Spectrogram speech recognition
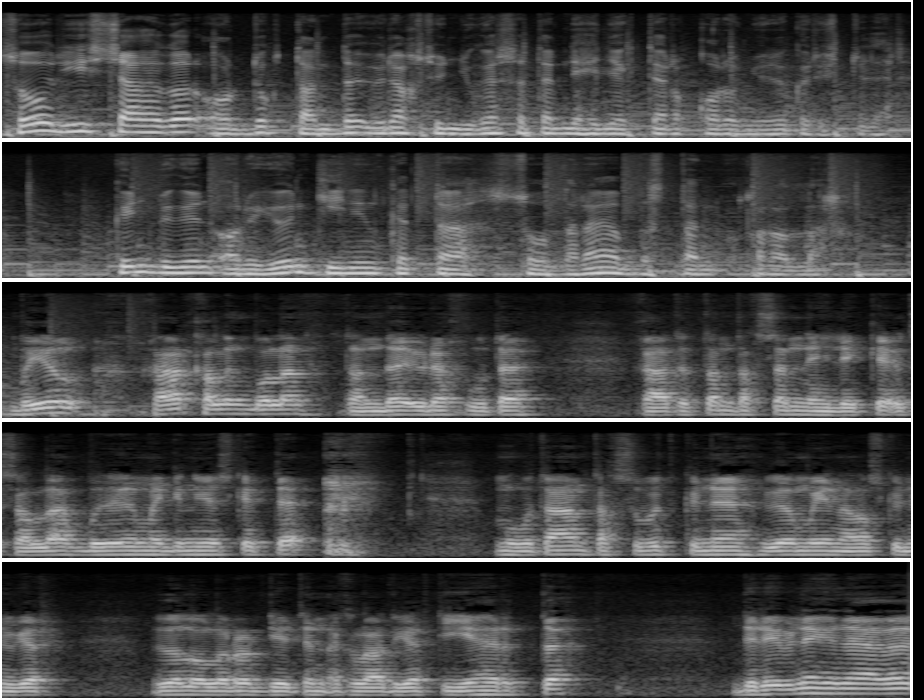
Сол ис чаһыгар ордук танда үрәк сүнжүгер сатар нехилектер коронюны көрүстүләр. Күн бүгүн орыйон кийинин кытта соллара быстан олораллар. Быйыл қар қалың болан танда үрәк ута қатыттан тақсан нәхилекке ықсаллақ бұйы мәгін өскетті мұғытан тақсыбыт күні үөмайын ағыз күнігер ыл олорор диетен акладыгар тие хәрітті. Деревіне генағы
